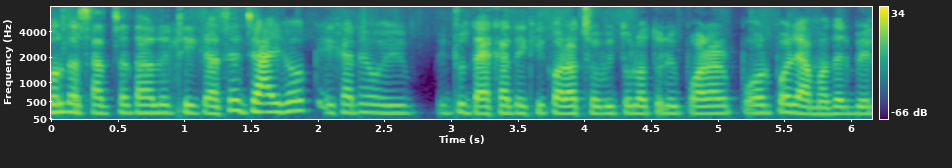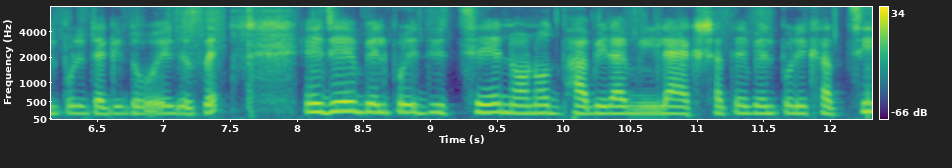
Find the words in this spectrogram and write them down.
বলতেছে আচ্ছা তাহলে ঠিক আছে। যাই হোক, এখানে ওই একটু দেখা দেখি করা ছবি তোলাতুলি পড়ার পর পরে আমাদের বেলপুরিটা কিন্তু হয়ে গেছে। এই যে বেলপুরি দিচ্ছে, ননদ, ভাবিরা মিলা একসাথে বেলপুরি খাচ্ছি।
